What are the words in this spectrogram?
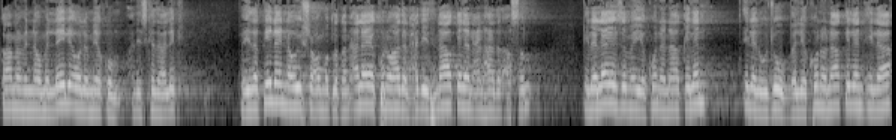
قام من نوم الليل أو لم يقم أليس كذلك؟ فإذا قيل إنه يشرع مطلقا ألا يكون هذا الحديث ناقلا عن هذا الأصل؟ قيل لا يلزم أن يكون ناقلا إلى الوجوب بل يكون ناقلا إلى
